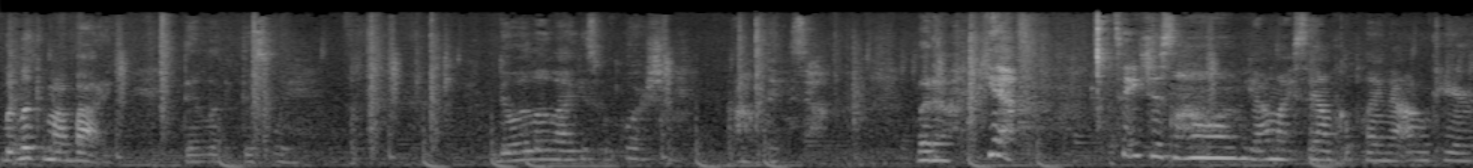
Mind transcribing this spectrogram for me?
But look at my body. Then look at this wig. Do it look like it's proportionate? I don't think so. But uh, yeah, to each his own. Y'all might say I'm complaining. I don't care.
